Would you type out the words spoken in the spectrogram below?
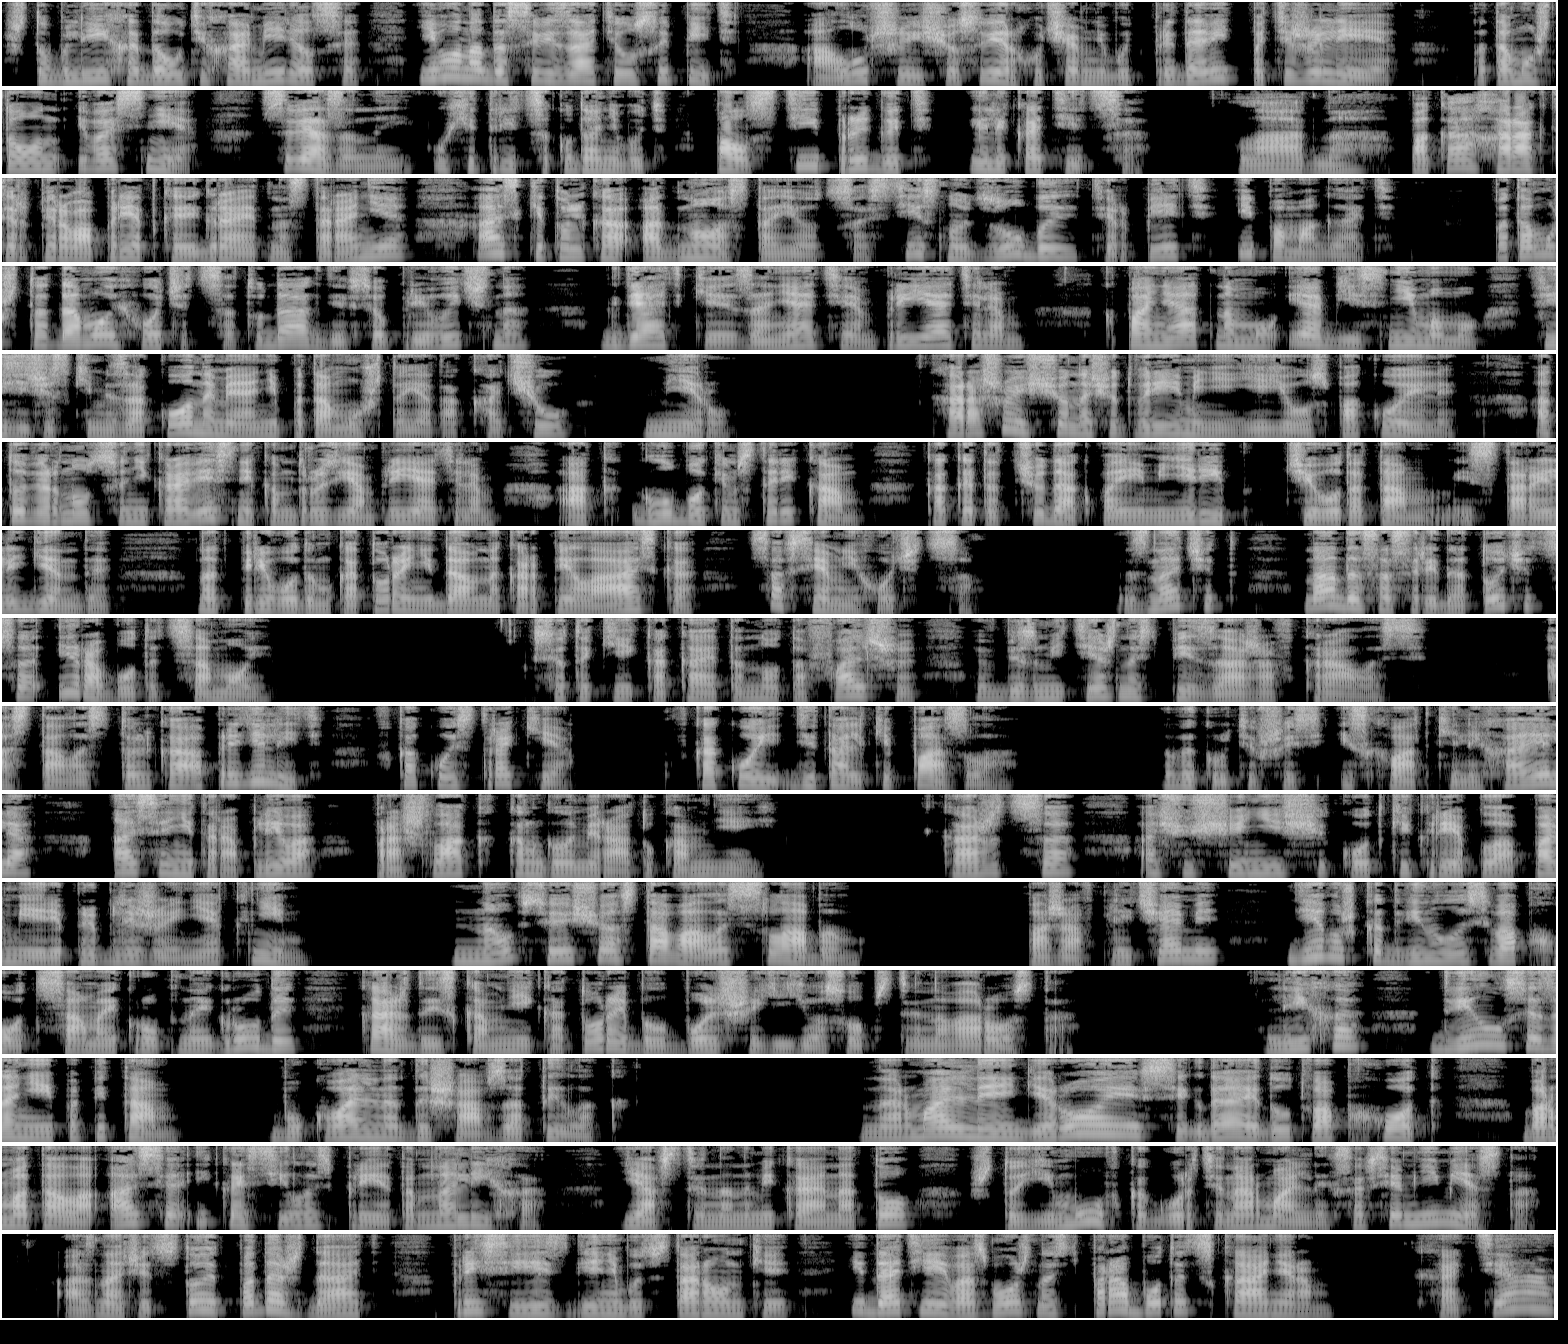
Чтобы лихо да утихомирился, его надо связать и усыпить, а лучше еще сверху чем-нибудь придавить потяжелее, потому что он и во сне, связанный, ухитрится куда-нибудь ползти, прыгать или катиться. Ладно, пока характер первопредка играет на стороне, Аське только одно остается – стиснуть зубы, терпеть и помогать. Потому что домой хочется, туда, где все привычно, к дядьке, занятиям, приятелям, к понятному и объяснимому физическими законами, а не потому, что я так хочу, миру. Хорошо еще насчет времени ее успокоили – а то вернуться не к ровесникам, друзьям-приятелям, а к глубоким старикам, как этот чудак по имени Рип, чего-то там из старой легенды, над переводом которой недавно корпела Аська, совсем не хочется. Значит, надо сосредоточиться и работать самой. Все-таки какая-то нота фальши в безмятежность пейзажа вкралась. Осталось только определить, в какой строке, в какой детальке пазла. Выкрутившись из схватки Лихаэля, Ася неторопливо прошла к конгломерату камней. Кажется, ощущение щекотки крепло по мере приближения к ним. Но все еще оставалось слабым. Пожав плечами, девушка двинулась в обход самой крупной груды, каждый из камней которой был больше ее собственного роста. Лихо двинулся за ней по пятам, буквально дыша в затылок. «Нормальные герои всегда идут в обход», — бормотала Ася и косилась при этом на лихо, явственно намекая на то, что ему в когорте нормальных совсем не место, а значит, стоит подождать, присесть где-нибудь в сторонке и дать ей возможность поработать сканером. Хотя,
